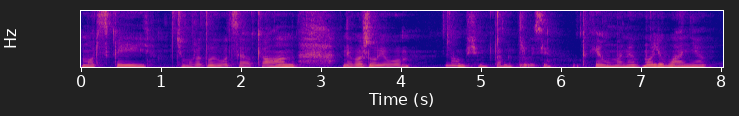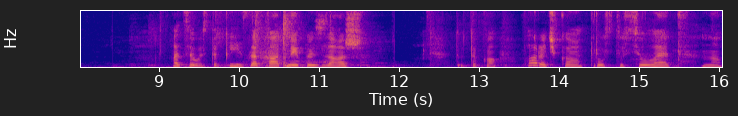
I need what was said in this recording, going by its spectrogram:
морський, чи можливо це океан, неважливо. Ну, в общем, так, друзі, таке у мене малювання. А це ось такий закатний пейзаж. Тут така парочка, просто сюлет на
